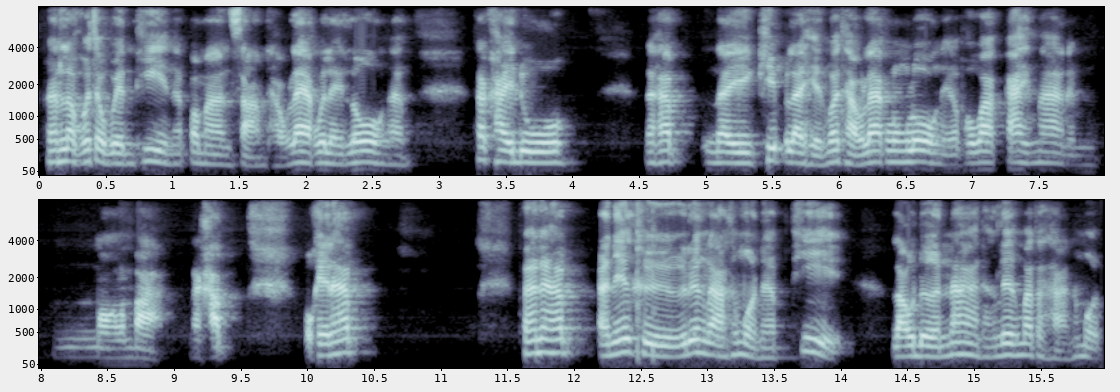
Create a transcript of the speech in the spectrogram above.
เพราะฉะนั้นเราก็จะเว้นที่นะประมาณ 3 แถวแรกไว้เลยโล่งนะครับ ถ้าใครดูนะครับ ในคลิปอะไรเห็นว่าแถวแรกโล่งๆเนี่ยเพราะว่าใกล้มากเนี่ยมองลำบากนะครับ โอเคนะครับ เพราะฉะนั้นนะครับ อันนี้คือเรื่องราวทั้งหมดนะครับที่เราเดินหน้าทั้งเรื่องมาตรฐานทั้งหมด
